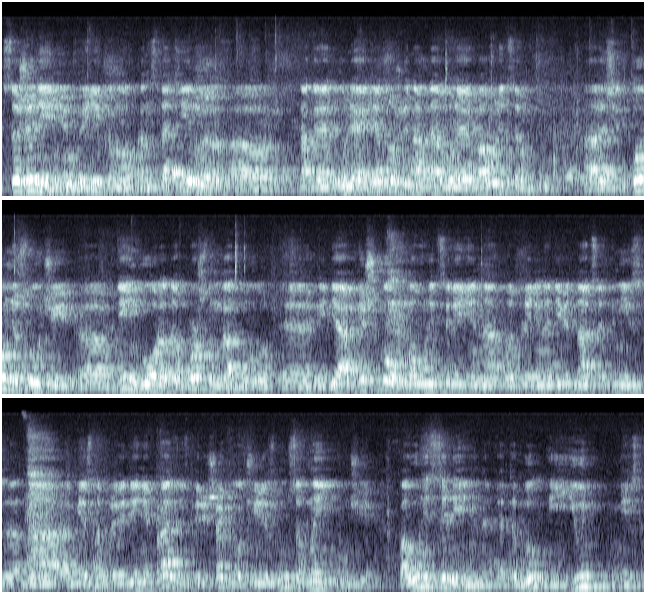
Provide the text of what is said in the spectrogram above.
К сожалению, великому констатирую, э, как говорят, гуляют. Я тоже иногда гуляю по улицам. Э, значит, помню случай, э, в день города, в прошлом году, э, идя пешком по улице Ленина, от Ленина 19 вниз на место проведения празднеств, перешагивал через мусорные кучи по улице Ленина. Это был июнь месяц.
